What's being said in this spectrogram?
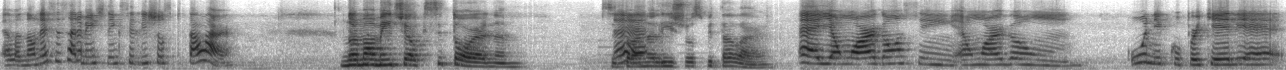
Ela não necessariamente tem que ser lixo hospitalar. Normalmente é o que se torna. Se é. torna lixo hospitalar. É, e é um órgão assim, é um órgão único, porque ele é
